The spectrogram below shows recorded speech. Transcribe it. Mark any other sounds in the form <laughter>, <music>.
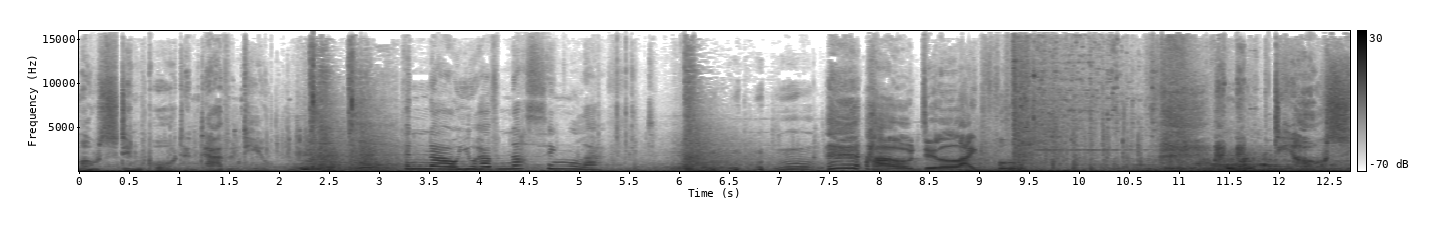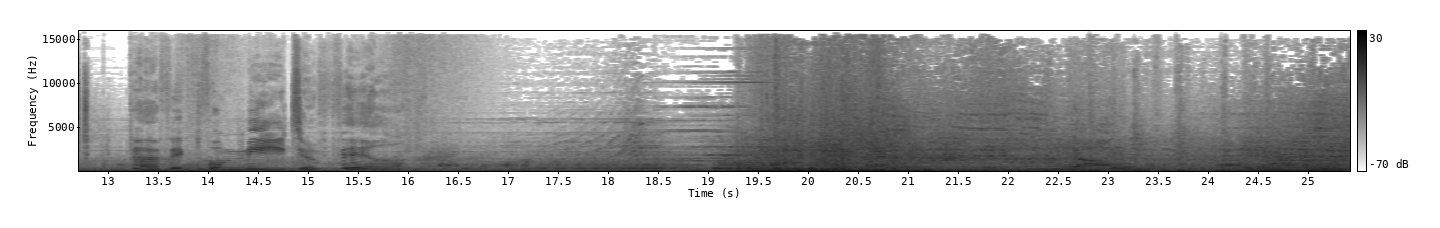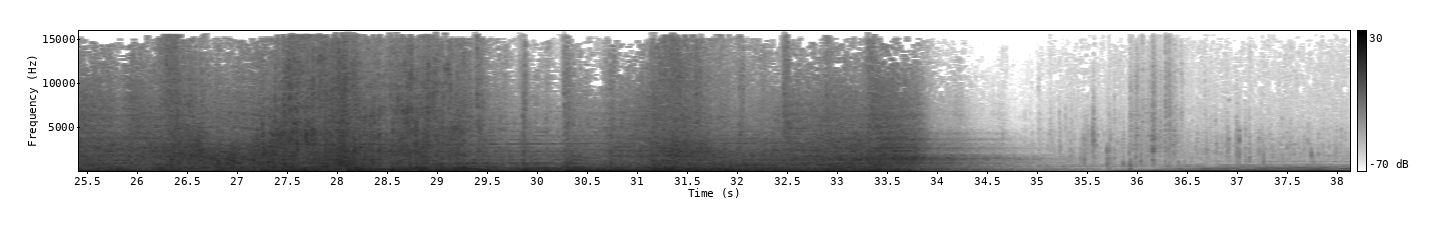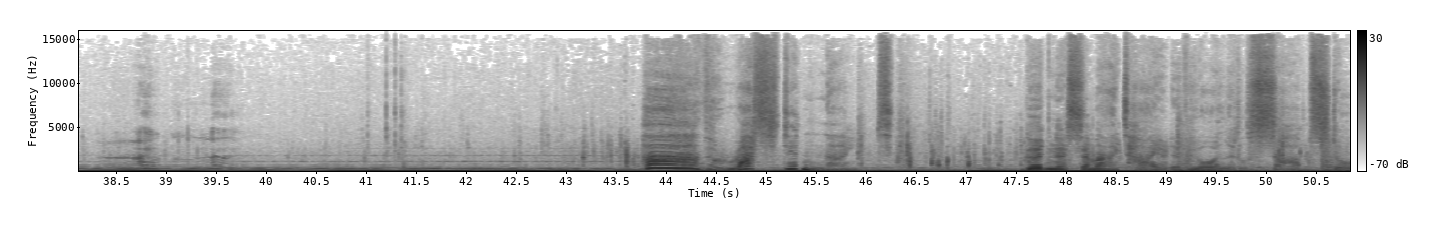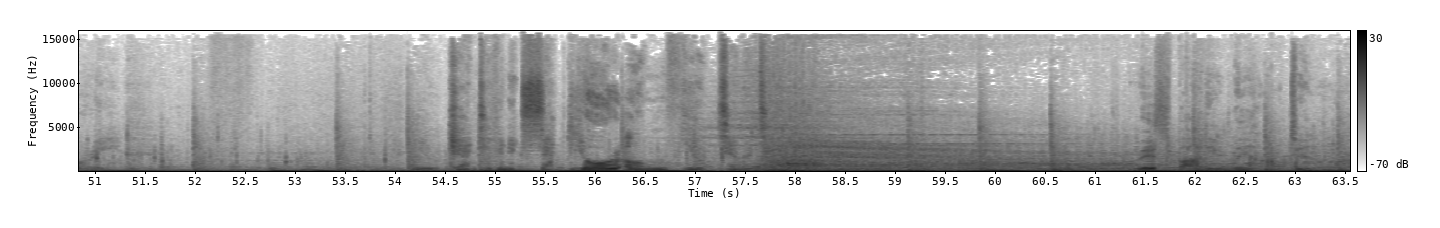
most important, haven't you? And now you have nothing left. <laughs> How delightful! An empty host, perfect for me to fill. Night. Goodness, am I tired of your little sob story. You can't even accept your own futility. This body will do.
